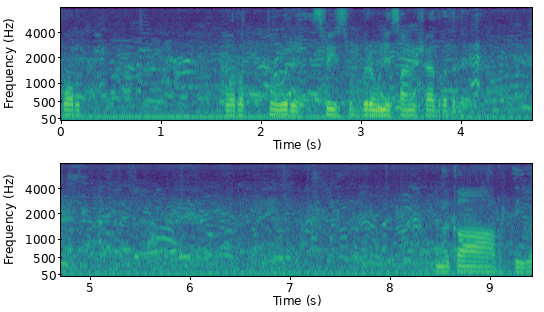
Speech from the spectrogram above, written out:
പുറ പുറത്തൂര് ശ്രീ സുബ്രഹ്മണ്യ സ്വാമി ക്ഷേത്രത്തിലെ. ഇന്ന് കാർത്തിക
